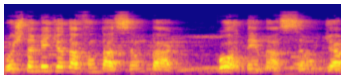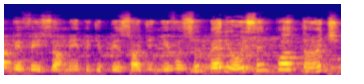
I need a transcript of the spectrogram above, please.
Hoje também é dia da fundação da coordenação de aperfeiçoamento de pessoal de nível superior. Isso é importante.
